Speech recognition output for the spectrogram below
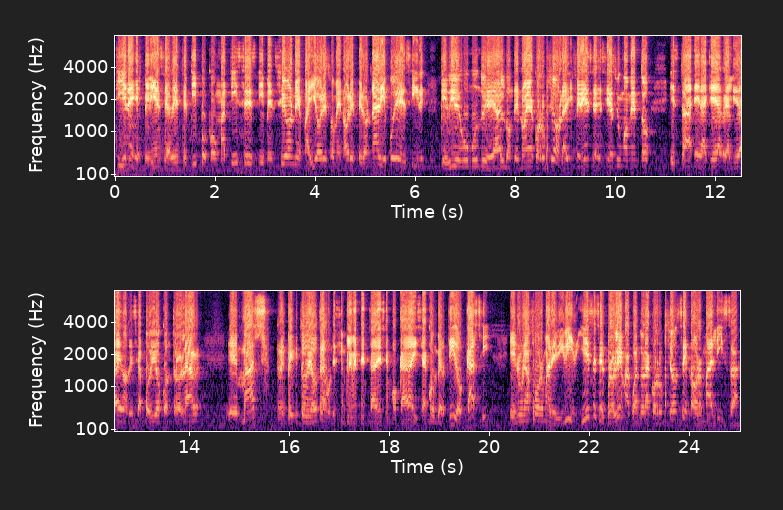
tienen experiencias de este tipo con matices, dimensiones mayores o menores, pero nadie puede decir que vive en un mundo ideal donde no haya corrupción. La diferencia, decía hace un momento, está en aquellas realidades donde se ha podido controlar eh, más respecto de otras donde simplemente está desembocada y se ha convertido casi en una forma de vivir. Y ese es el problema, cuando la corrupción se normaliza.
